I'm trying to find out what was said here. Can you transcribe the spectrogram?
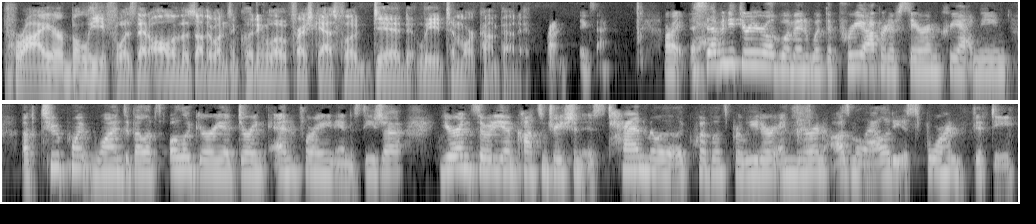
prior belief was that all of those other ones, including low fresh gas flow, did lead to more compounding. Right, exactly. All right, a 73 year old woman with a preoperative serum creatinine of 2.1 develops oliguria during enflurane anesthesia. Urine sodium concentration is 10 milliliter equivalents per liter, and urine osmolality is 450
